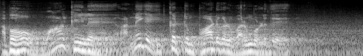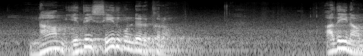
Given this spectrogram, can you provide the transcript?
அப்போது வாழ்க்கையில் அநேக இக்கட்டும் பாடுகள் வரும் பொழுது நாம் எதை செய்து கொண்டிருக்கிறோம்? அதை நாம்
